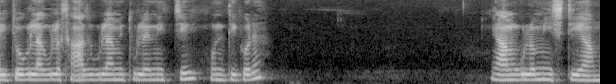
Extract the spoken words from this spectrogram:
এই চোগলাগুলো, শাঁসগুলো আমি তুলে নিচ্ছি খুন্তি করে। আমগুলো মিষ্টি আম।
